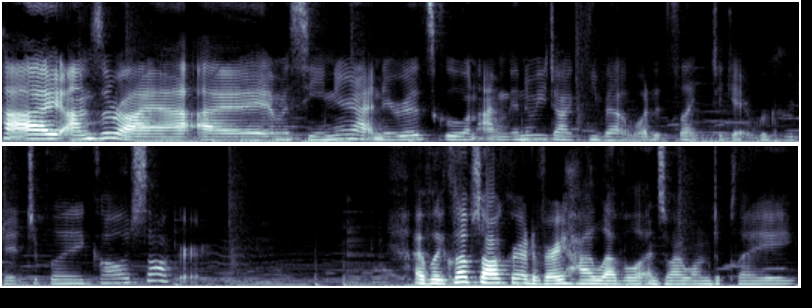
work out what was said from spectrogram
Hi, I'm Zaraya. I am a senior at New Roads School, and I'm going to be talking about what it's like to get recruited to play college soccer. I played club soccer at a very high level, and so I wanted to play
